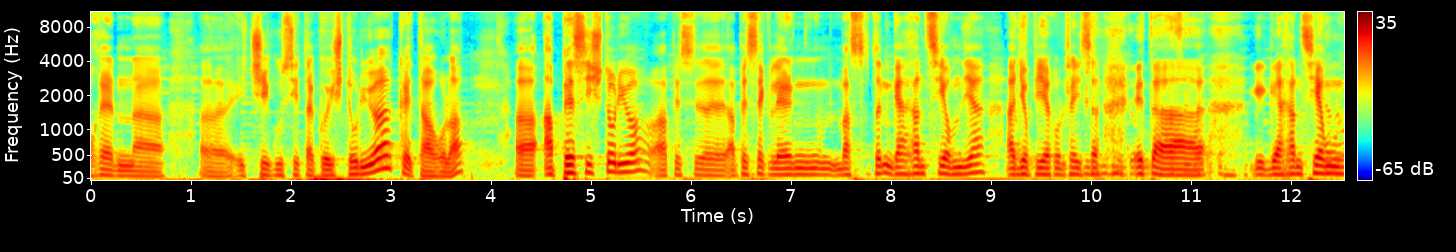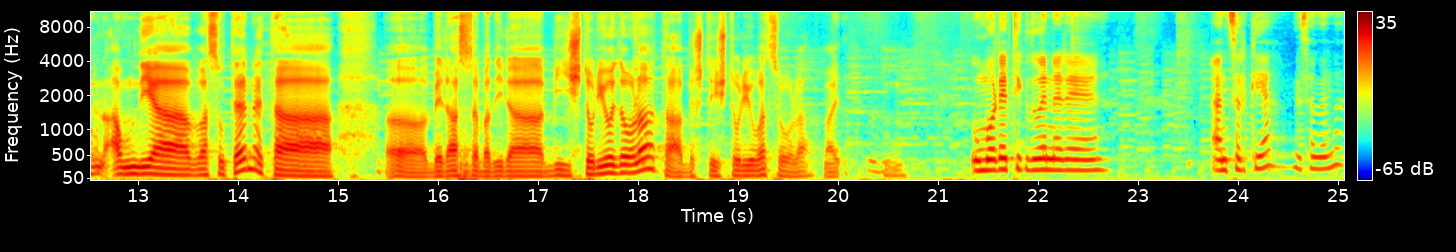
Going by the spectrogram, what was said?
horren uh, etxe guzietako istorioak, eta hola. Uh, apes historioa, apes, apesek lehen bazuten garantzia handia, adio Pierre eta garantzia handia bazuten, eta uh, beraz badira bi historio edo hola, eta beste historio bat zola. Bai. Umoretik duen ere antzerkia izan den da?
